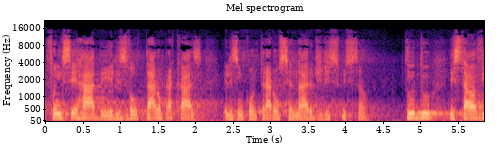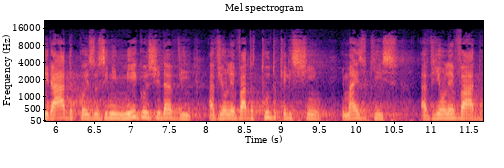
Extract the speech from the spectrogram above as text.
foi encerrada e eles voltaram para casa, eles encontraram um cenário de destruição. Tudo estava virado, pois os inimigos de Davi haviam levado tudo que eles tinham, e mais do que isso, haviam levado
